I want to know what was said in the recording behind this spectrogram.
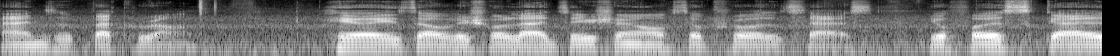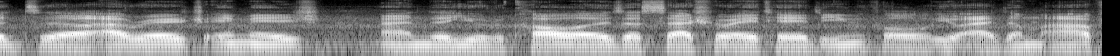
and the background. Here is a visualization of the process you first get the average image and you recover the saturated info, you add them up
